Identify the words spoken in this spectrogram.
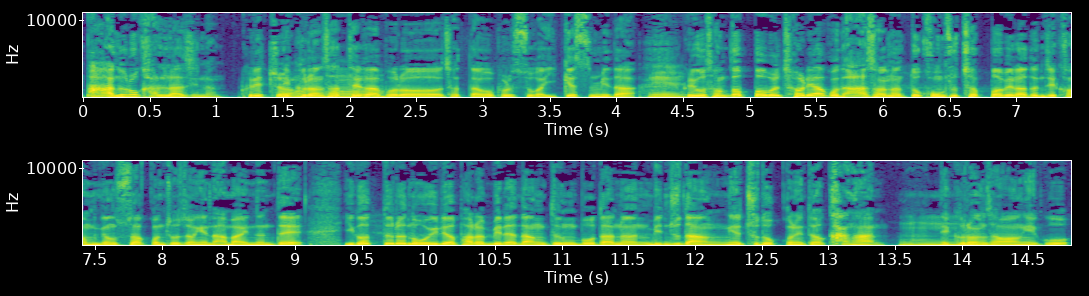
반으로 갈라지는 그랬죠. 네, 그런 사태가 어. 벌어졌다고 볼 수가 있겠습니다. 예. 그리고 선거법을 처리하고 나서는 또 공수처법이라든지 검경수사권 조정이 남아 있는데 이것들은 오히려 바른미래당 등보다는 민주당의 주도권이 더 강한 음. 네, 그런 상황이고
